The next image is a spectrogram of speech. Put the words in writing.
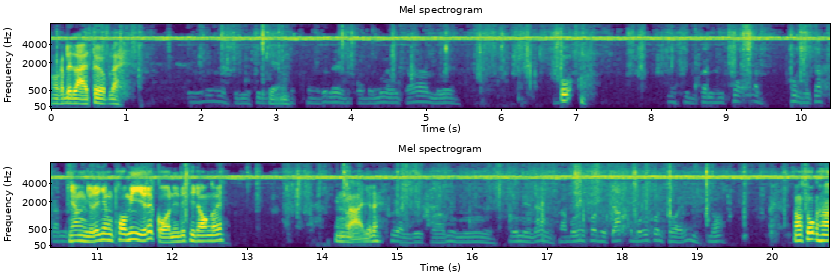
นี่มันก็ได้หลายเติบเลยกินกินแกงก็แรงก็บ่เมื่อลังการเลยอุ๊กินกันหันเพาะกันคนรู้จักกันยังอยู่ได้ยังพอมีอยู่ได้ก่อนนี่ได้อพี่น้องเอ้ยยังหลายอยู่ได้อเพื่อนดีกว่าไม่มีนี่นี่นั่นถ้าบ่มีคนรู้จักก็บ่มีคนซอยนี่เนาะน้องสุกหา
